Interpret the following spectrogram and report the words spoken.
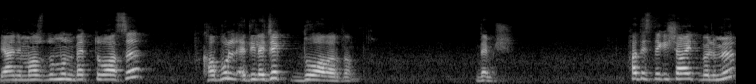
Yani mazlumun bedduası kabul edilecek dualardandır. Demiş. Hadisteki şahit bölümü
